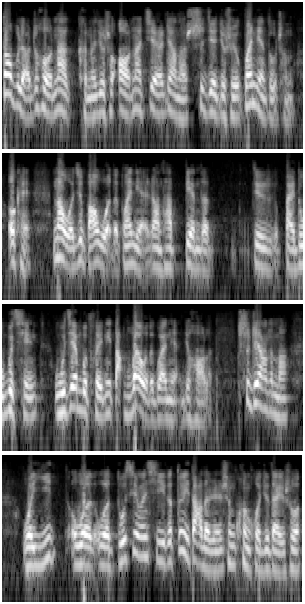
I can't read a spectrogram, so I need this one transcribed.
到不了之后，那可能就说哦，那既然这样的世界就是由观点组成的，OK，那我就把我的观点让它变得就是百毒不侵、无坚不摧，你打不败我的观点就好了，是这样的吗？我一我我读新闻系一个最大的人生困惑就在于说，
